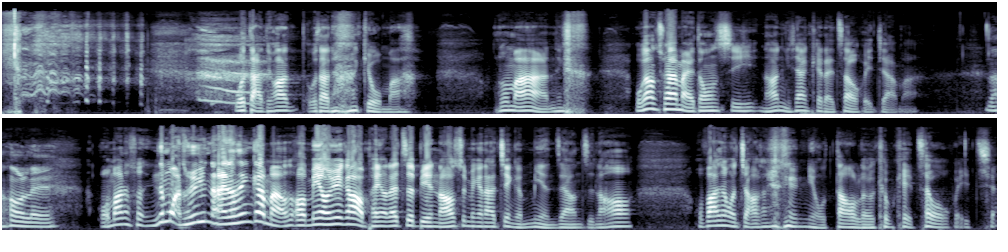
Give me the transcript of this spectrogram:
我打电话，我打电话给我妈，我说妈，那个我刚出来买东西，然后你现在可以来载我回家吗？然后嘞，我妈就说你那么晚出去拿东西干嘛？我说哦没有，因为刚好朋友在这边，然后顺便跟他见个面这样子，然后。我发现我脚好像有点扭到了，可不可以载我回家？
